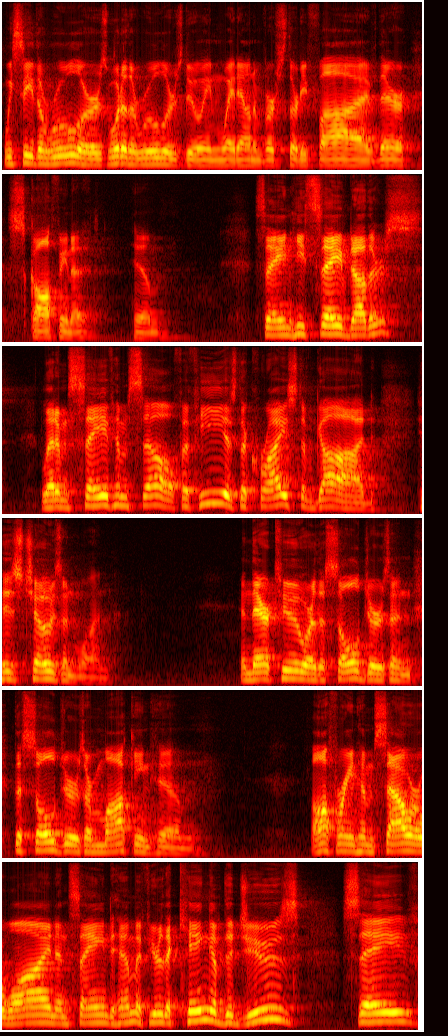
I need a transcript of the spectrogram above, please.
we see the rulers. What are the rulers doing? Way down in verse 35. They're scoffing at him, saying, He saved others let him save himself if he is the Christ of God, his chosen one. And there too are the soldiers, and the soldiers are mocking him, offering him sour wine and saying to him, If you're the king of the Jews, save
